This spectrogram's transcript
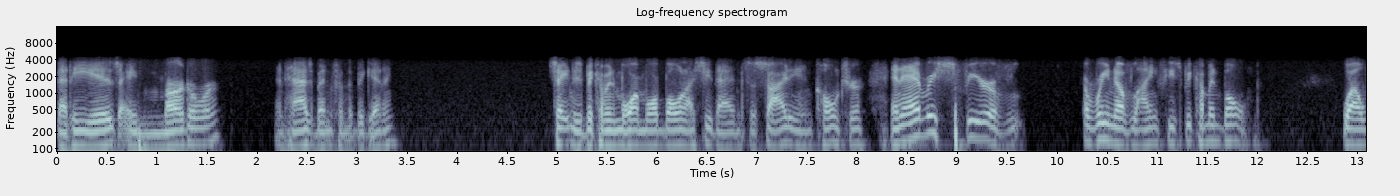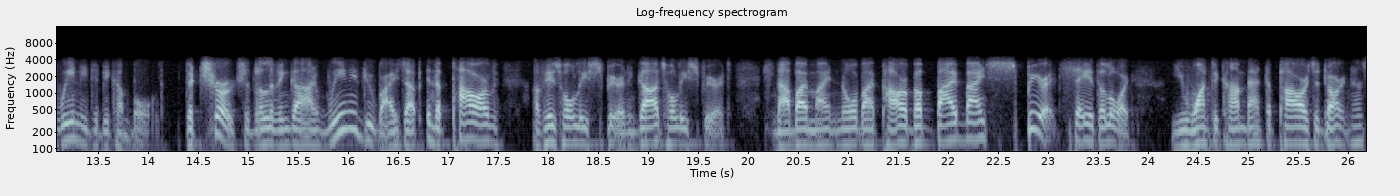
that he is a murderer and has been from the beginning? Satan is becoming more and more bold. I see that in society and culture. In every sphere of arena of life, he's becoming bold. Well, we need to become bold the church of the living God. We need to rise up in the power of, of His Holy Spirit and God's Holy Spirit. It's not by might nor by power, but by my Spirit, saith the Lord. You want to combat the powers of darkness?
